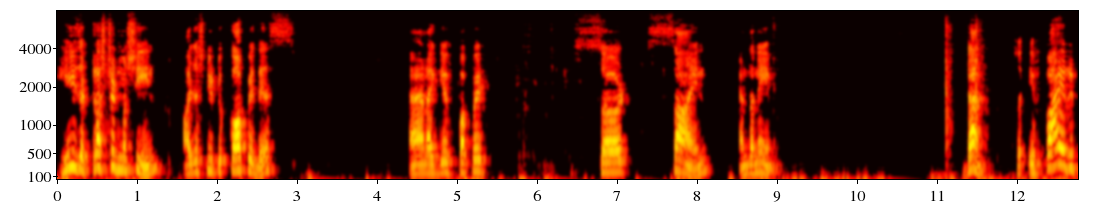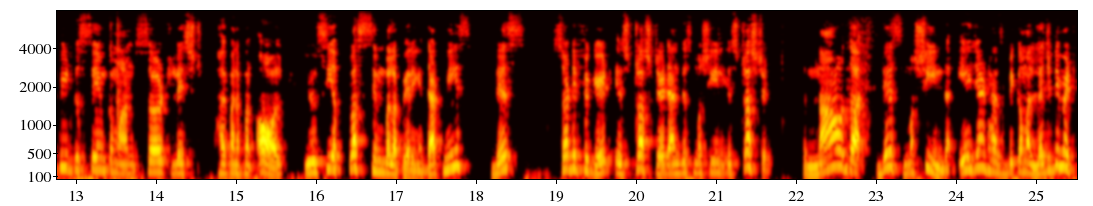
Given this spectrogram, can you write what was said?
he is a trusted machine i just need to copy this and i give puppet cert sign and the name. Done. So if i repeat the same command cert list hyphen hyphen all you will see a plus symbol appearing that means this certificate is trusted and this machine is trusted. So now that this machine, the agent has become a legitimate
